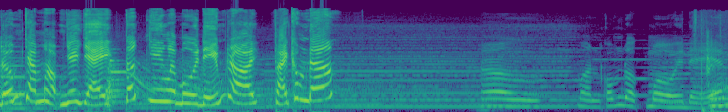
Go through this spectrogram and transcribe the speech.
Đốm chăm học như vậy Tất nhiên là 10 điểm rồi Phải không đốm? Ừ Mình cũng được 10 điểm.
